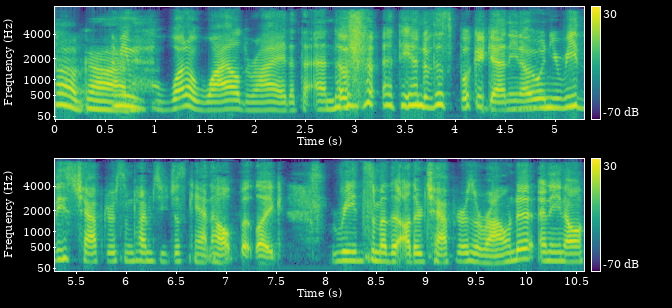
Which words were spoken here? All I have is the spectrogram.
Oh God. I mean, what a wild ride at the end of at the end of this book again. You know, when you read these chapters, sometimes you just can't help but like read some of the other chapters around it. And you know,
